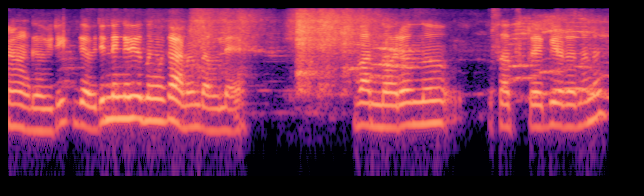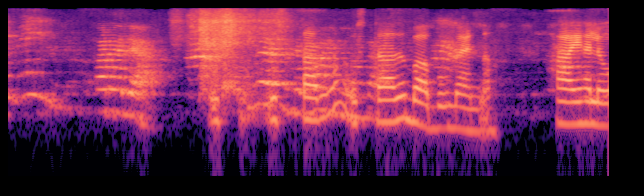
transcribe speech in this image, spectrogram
ആ ഗൗരി ഗൗരി എന്തെങ്കിലും നിങ്ങൾ കാണുന്നുണ്ടാവൂലേ വന്നോരൊന്ന് സബ്സ്ക്രൈബ് ചെയ്യണമെന്നാണ് ഉസ്താദ് ഉസ്താദ് ബാബു മാൻ ഹായ് ഹലോ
